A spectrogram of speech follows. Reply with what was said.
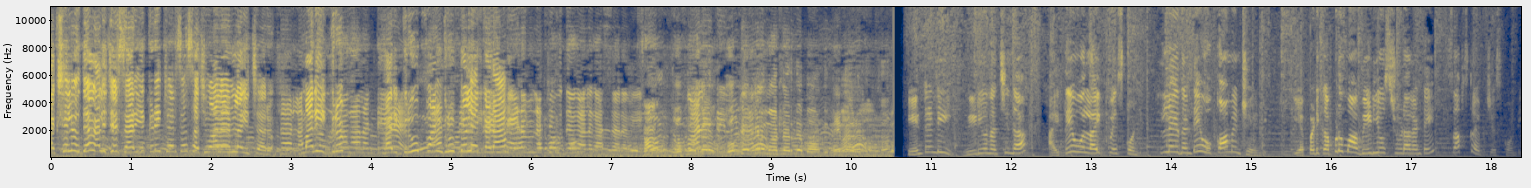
లక్షల ఉద్యోగాలు ఇచ్చారు సార్. ఎక్కడ ఇచ్చారు సార్? సచివాలయంలో ఇచ్చారు. మరి గ్రూప్ మరి గ్రూప్ వన్ గ్రూప్ టూ ఎక్కడ? మాట్లాడితే బాగుంటుంది. ఏంటండి? వీడియో నచ్చిందా? అయితే ఓ లైక్ వేసుకోండి. లేదంటే ఓ కామెంట్ చేయండి. ఎప్పటికప్పుడు మా వీడియోస్ చూడాలంటే సబ్స్క్రైబ్ చేసుకోండి.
